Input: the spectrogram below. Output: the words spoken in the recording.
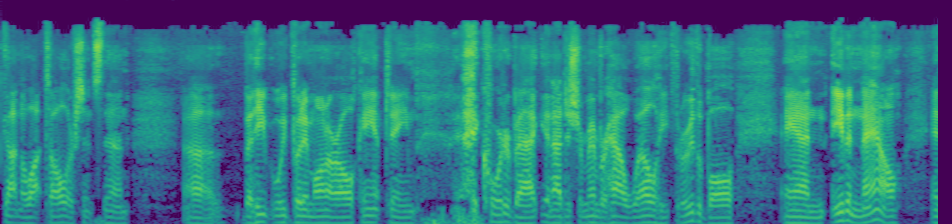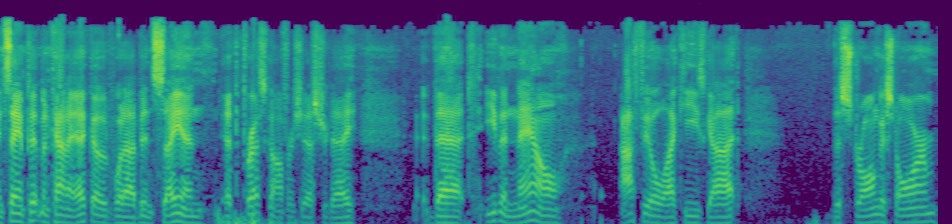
gotten a lot taller since then. Uh, but he, we put him on our all camp team at quarterback, and I just remember how well he threw the ball. And even now, and Sam Pittman kind of echoed what I've been saying at the press conference yesterday, that even now, I feel like he's got the strongest arm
